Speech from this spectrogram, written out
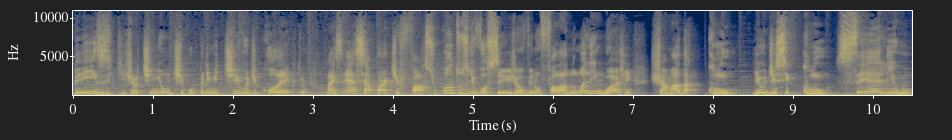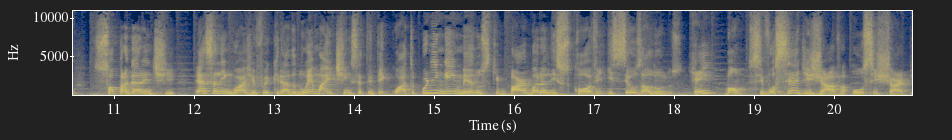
Basic já tinham um tipo primitivo de collector, mas essa é a parte fácil. Quantos de vocês já ouviram falar numa linguagem chamada CLU? E eu disse CLU, C-L-U só para garantir. Essa linguagem foi criada no MIT em 74 por ninguém menos que Bárbara Liskov e seus alunos. Quem? Bom, se você é de Java ou C Sharp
